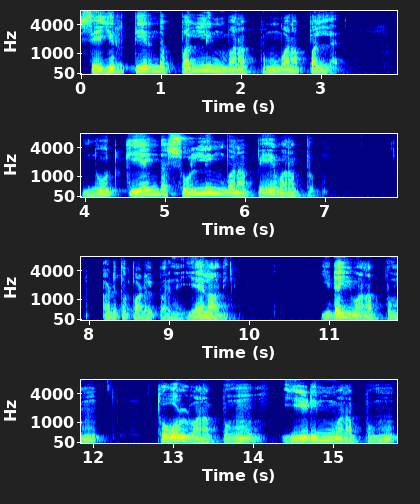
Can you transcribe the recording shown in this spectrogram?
செயிர்த்தீர்ந்த பல்லின் வனப்பும் வனப்பல்ல நூற்கியைந்த சொல்லின் வனப்பே வனப்பு. அடுத்த பாடல் பாருங்கள் ஏலாதி. இடை வனப்பும் தோல் வனப்பும் ஈடின் வனப்பும்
